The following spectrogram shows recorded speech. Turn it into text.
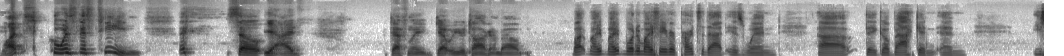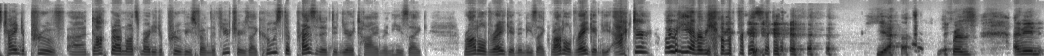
what? Who is this team? so yeah, I definitely get what you're talking about. But my, my one of my favorite parts of that is when uh, they go back and and he's trying to prove uh, Doc Brown wants Marty to prove he's from the future. He's like, "Who's the president in your time?" And he's like, "Ronald Reagan." And he's like, "Ronald Reagan, the actor? Why would he ever become a president?" yeah, it was. I mean,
